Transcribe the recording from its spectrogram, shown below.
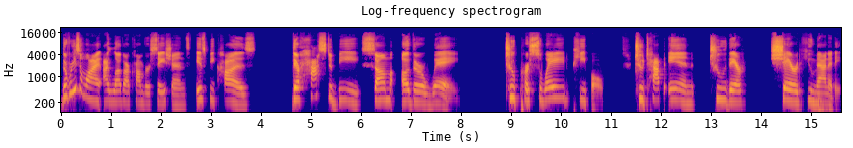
the reason why I love our conversations is because there has to be some other way to persuade people to tap in to their shared humanity.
